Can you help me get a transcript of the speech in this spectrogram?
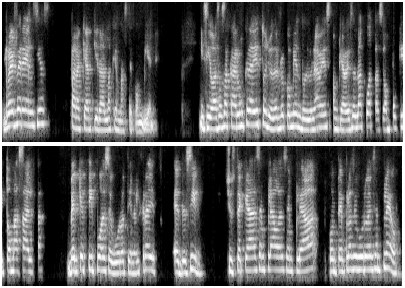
referencias para que adquieras la que más te conviene. Y si vas a sacar un crédito, yo les recomiendo de una vez, aunque a veces la cuota sea un poquito más alta, ver qué tipo de seguro tiene el crédito. Es decir, si usted queda desempleado o desempleada, contempla seguro de desempleo,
